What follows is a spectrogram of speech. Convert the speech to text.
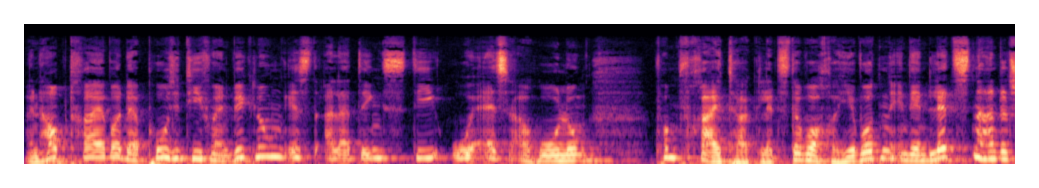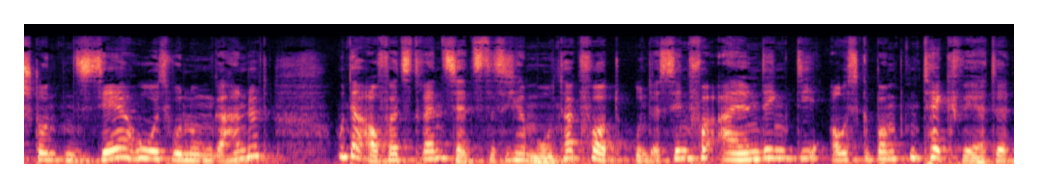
Ein Haupttreiber der positiven Entwicklung ist allerdings die US-Erholung vom Freitag letzter Woche. Hier wurden in den letzten Handelsstunden sehr hohes Volumen gehandelt und der Aufwärtstrend setzte sich am Montag fort. Und es sind vor allen Dingen die ausgebombten Tech-Werte,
